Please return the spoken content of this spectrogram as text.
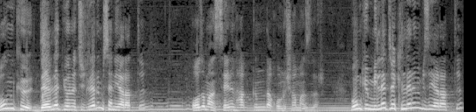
Bugünkü devlet yöneticileri mi seni yarattı? O zaman senin hakkında konuşamazlar. Bu mümkün milletvekilleri mi bizi yarattı?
